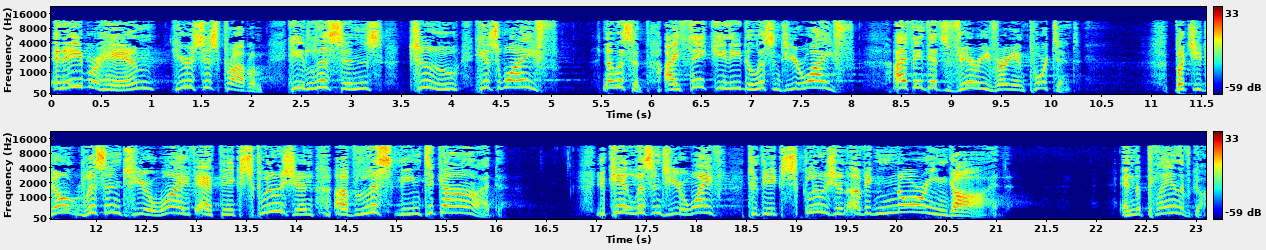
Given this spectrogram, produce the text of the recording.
And Abraham, here's his problem. He listens to his wife. Now listen, I think you need to listen to your wife. I think that's very, very important. But you don't listen to your wife at the exclusion of listening to God. You can't listen to your wife to the exclusion of ignoring God and the plan of God.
